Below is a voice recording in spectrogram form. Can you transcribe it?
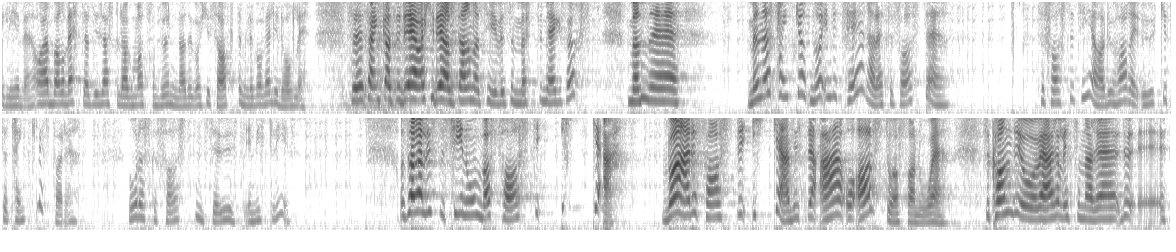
i livet. Og jeg bare vet at Hvis jeg skal lage mat fra bunnen av, det går ikke sakte, men det går veldig dårlig. Så jeg tenker at det var ikke det alternativet som møtte meg først. Men, eh, men jeg tenker at nå inviterer jeg deg til faste. Til fastetida. Du har ei uke til å tenke litt på det. Hvordan skal fasten se ut i mitt liv? Og så har jeg lyst til å si noe om hva faste ikke er. Hva er det faste ikke er? Hvis det er å avstå fra noe, så kan det jo være litt sånn derre Det eh,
